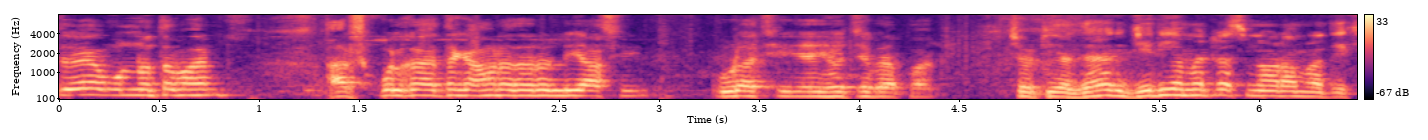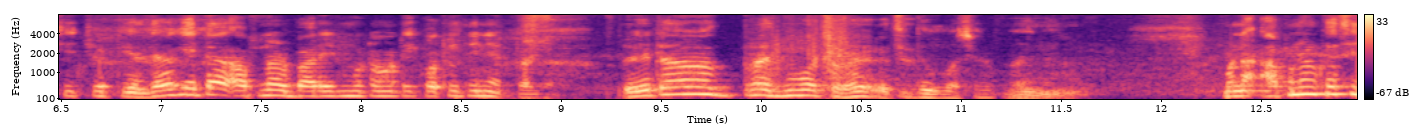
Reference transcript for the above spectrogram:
থেকে উন্নত মান। আর কলকাতা থেকে আমরা ধরো নিয়ে আসি উড়াচ্ছি এই হচ্ছে ব্যাপার। চটিয়াল দেখ জিডিএ ম্যাট্রাস নর আমরা দেখি চটিয়াল। দেখ এটা আপনার বাড়ির মোটামুটি কতদিনের পায়রা এটা প্রায় দু বছর হয়ে গেছে। দু বছর। মানে আপনার কাছে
